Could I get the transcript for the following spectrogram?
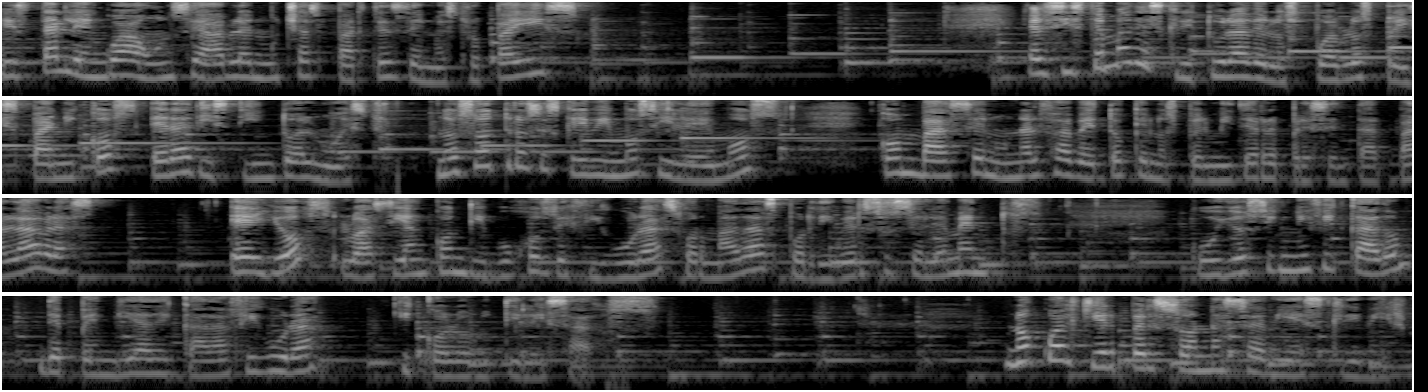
Esta lengua aún se habla en muchas partes de nuestro país. El sistema de escritura de los pueblos prehispánicos era distinto al nuestro. Nosotros escribimos y leemos con base en un alfabeto que nos permite representar palabras. Ellos lo hacían con dibujos de figuras formadas por diversos elementos, cuyo significado dependía de cada figura y color utilizados. No cualquier persona sabía escribir.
